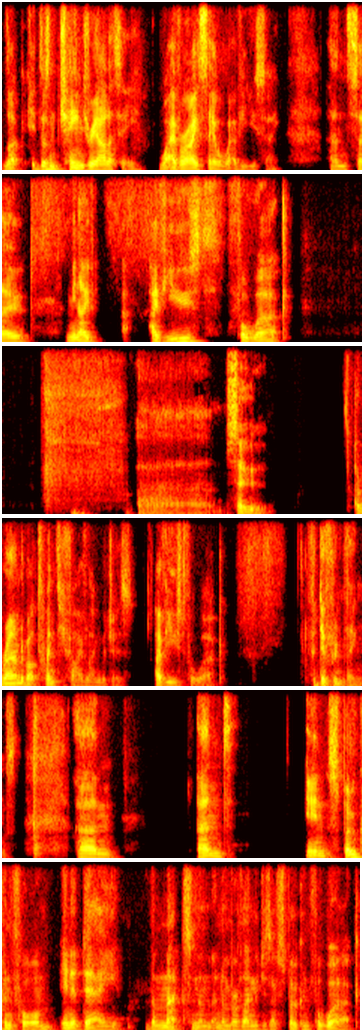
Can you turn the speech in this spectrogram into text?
look, it doesn't change reality whatever I say or whatever you say. And so, I mean, I've I've used for work. Uh, so around about 25 languages I've used for work for different things. Um, and in spoken form, in a day, the maximum number of languages I've spoken for work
